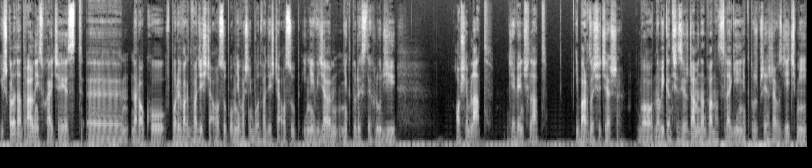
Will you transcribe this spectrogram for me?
I w szkole teatralnej, słuchajcie, jest yy, na roku w porywach 20 osób. U mnie właśnie było 20 osób i nie widziałem niektórych z tych ludzi 8 lat, 9 lat i bardzo się cieszę, bo na weekend się zjeżdżamy na dwa noclegi. Niektórzy przyjeżdżają z dziećmi,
